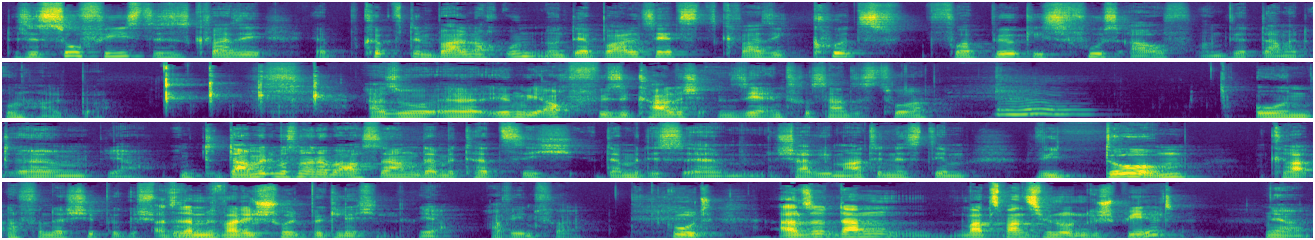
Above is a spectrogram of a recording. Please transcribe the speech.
Das ist so fies, das ist quasi, er köpft den Ball nach unten und der Ball setzt quasi kurz vor Birkis Fuß auf und wird damit unhaltbar. Also äh, irgendwie auch physikalisch ein sehr interessantes Tor. Und ähm, ja, und damit muss man aber auch sagen, damit hat sich, damit ist ähm, Xavi Martinez dem Vidom gerade noch von der Schippe gesprungen. Also damit war die Schuld beglichen. ja, auf jeden Fall. Gut, also dann war 20 Minuten gespielt Ja,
